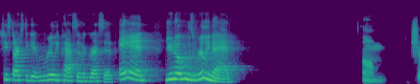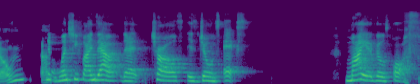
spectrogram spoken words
She starts to get really passive aggressive. And you know who's really mad? Um, Joan? I- no, once she finds out that Charles is Joan's ex, Maya goes off.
